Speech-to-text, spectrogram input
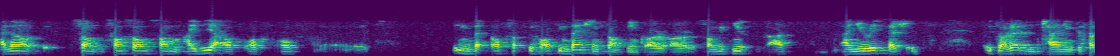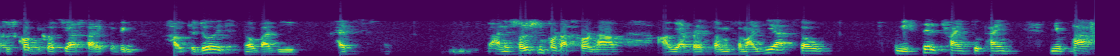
I don't know some some some some idea of of of, uh, of, of invention something or, or something new as a new research. It's it's already challenging the status quo because you are starting how to do it. Nobody has any solution for that for now. Uh, we are brainstorming some ideas, so we're still trying to find new paths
